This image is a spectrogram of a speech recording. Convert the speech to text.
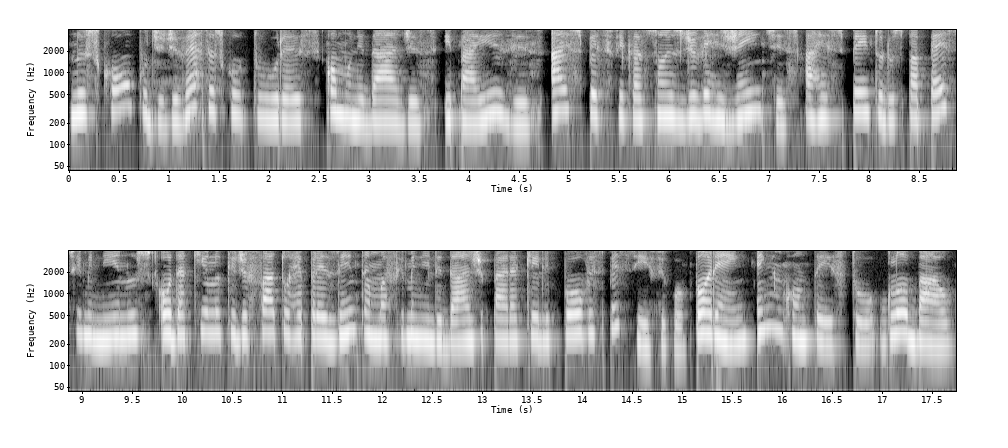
no escopo de diversas culturas, comunidades comunidades e países há especificações divergentes a respeito dos papéis femininos ou daquilo que de fato representa uma feminilidade para aquele povo específico. Porém, em um contexto global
